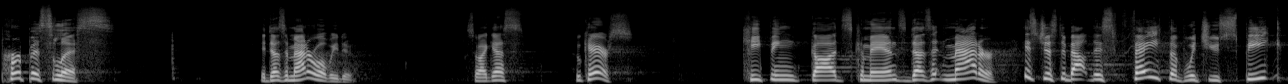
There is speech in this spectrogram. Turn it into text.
purposeless. It doesn't matter what we do. So I guess who cares? Keeping God's commands doesn't matter. It's just about this faith of which you speak,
